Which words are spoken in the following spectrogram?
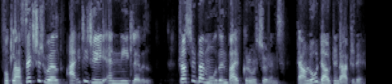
For class 6 to 12, IIT JEE and NEET level. Trusted by more than 5 crore students. Download Doubtnut app today.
